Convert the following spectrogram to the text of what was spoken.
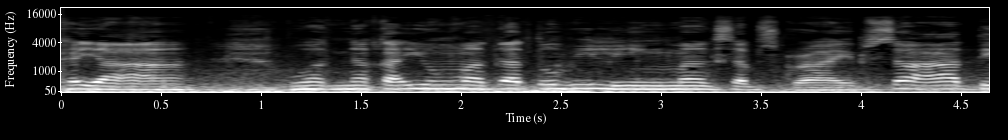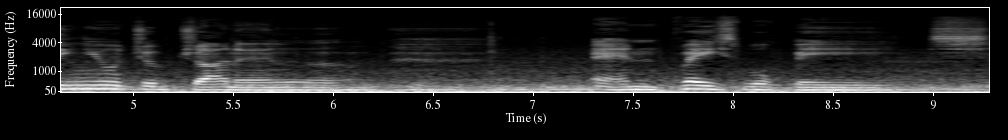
Kaya wag na kayong mag-atubiling mag-subscribe sa ating YouTube channel and Facebook page.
